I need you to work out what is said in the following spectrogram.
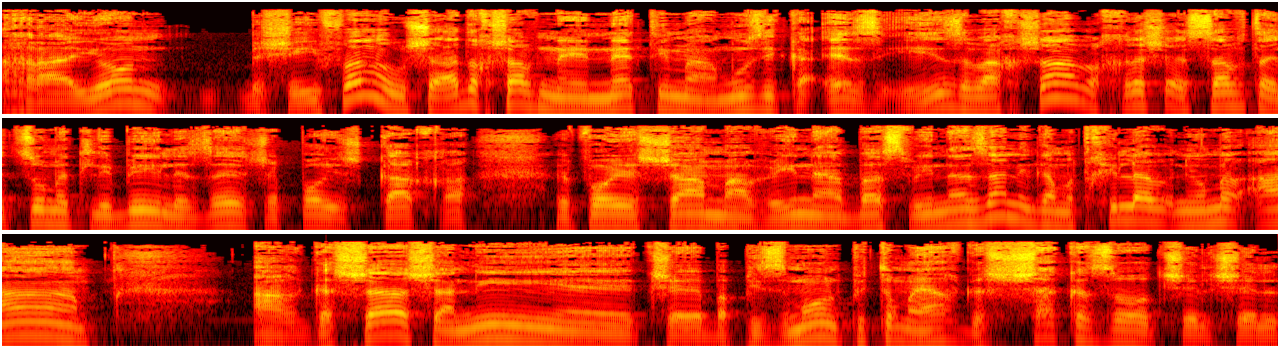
הרעיון בשאיפה הוא שעד עכשיו נהניתי מהמוזיקה as is, ועכשיו, אחרי שהסבת את תשומת ליבי לזה שפה יש ככה, ופה יש שמה, והנה הבאס, והנה זה, אני גם מתחיל, אני אומר, אה... ההרגשה שאני, אה, כשבפזמון פתאום היה הרגשה כזאת של, של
